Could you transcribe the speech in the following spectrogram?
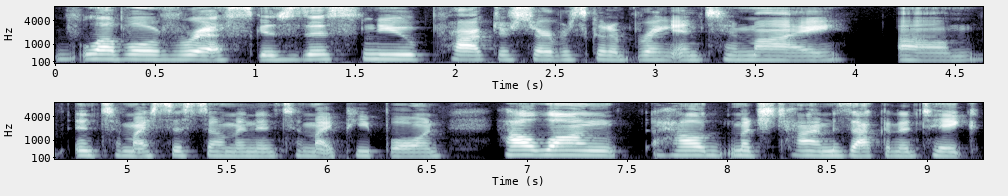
level of risk is this new product or service going to bring into my um, into my system and into my people? And how long how much time is that going to take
